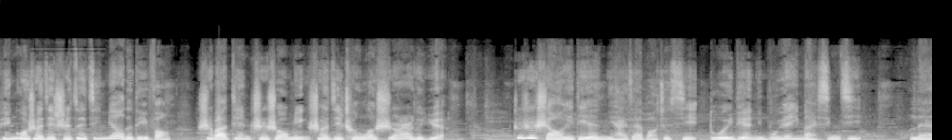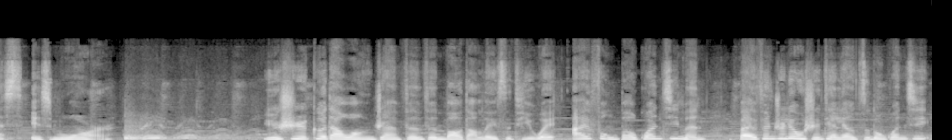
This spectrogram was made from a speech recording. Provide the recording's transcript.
苹果设计师最精妙的地方是把电池寿命设计成了十二个月，这是少一点你还在保修期，多一点你不愿意买新机，less is more。于是各大网站纷纷报道类似题为 “iPhone 爆关机门，百分之六十电量自动关机，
